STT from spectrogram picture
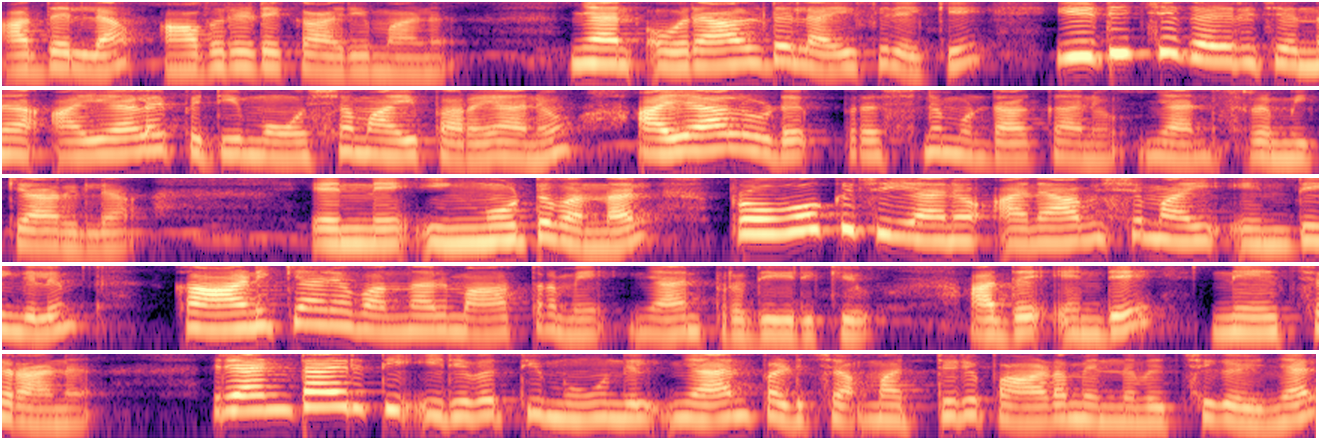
അതെല്ലാം അവരുടെ കാര്യമാണ്. ഞാൻ ഒരാളുടെ ലൈഫിലേക്ക് ഇടിച്ചു കയറി ചെന്ന് അയാളെപ്പറ്റി മോശമായി പറയാനോ അയാളോട് പ്രശ്നമുണ്ടാക്കാനോ ഞാൻ ശ്രമിക്കാറില്ല. എന്നെ ഇങ്ങോട്ട് വന്നാൽ പ്രൊവോക്ക് ചെയ്യാനോ അനാവശ്യമായി എന്തെങ്കിലും കാണിക്കാനോ വന്നാൽ മാത്രമേ ഞാൻ പ്രതികരിക്കൂ. അത് എന്റെ നേച്ചറാണ് രണ്ടായിരത്തി ഇരുപത്തി മൂന്നിൽ ഞാൻ പഠിച്ച മറ്റൊരു പാഠം എന്ന് വെച്ച് കഴിഞ്ഞാൽ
